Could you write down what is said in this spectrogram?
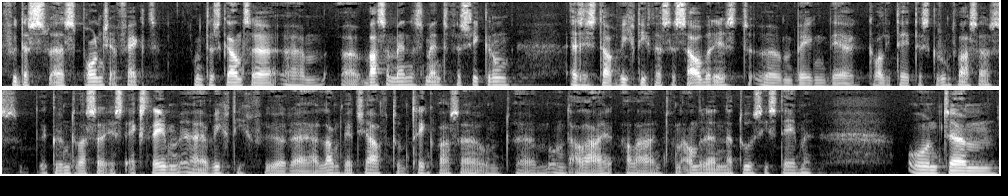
Für das äh, Sponge-Effekt und das ganze ähm, äh, Wassermanagement, Versickerung. Es ist auch wichtig, dass es sauber ist, ähm, wegen der Qualität des Grundwassers. Das Grundwasser ist extrem äh, wichtig für äh, Landwirtschaft und Trinkwasser und, ähm, und alle, alle von anderen Natursystemen. Und ähm,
